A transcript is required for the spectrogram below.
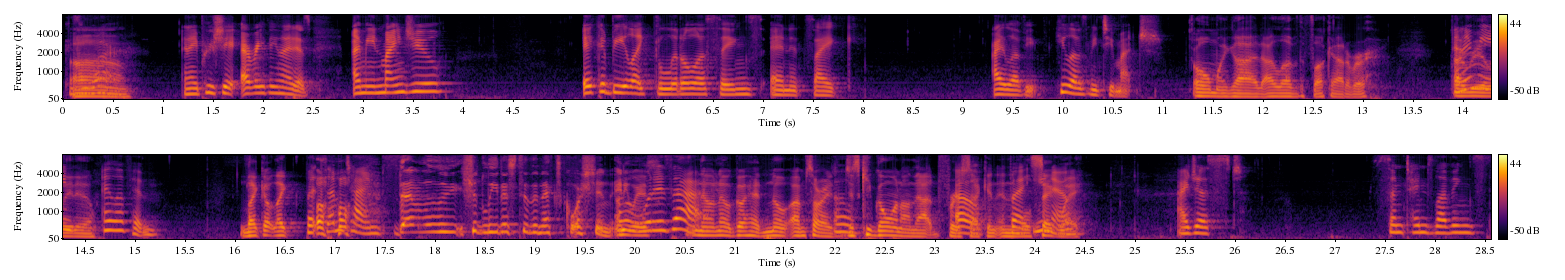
Because you are. Um, And I appreciate everything that is. I mean, mind you, it could be like the littlest things, and it's like, I love you. He loves me too much. Oh my god, I love the fuck out of her. And I really mean, do. I love him. Like, uh, like. But sometimes- that should lead us to the next question. Anyways, what is that? No, no, go ahead. No, I'm sorry. Oh. Just keep going on that for a Oh, second, and then we'll you know, segue. I just, sometimes loving's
